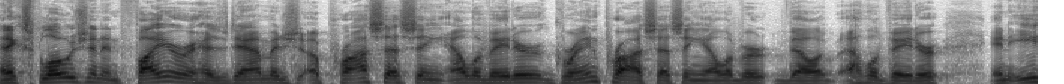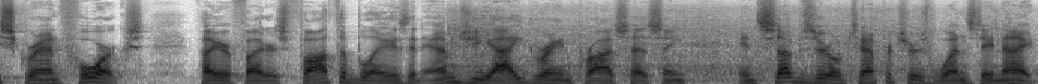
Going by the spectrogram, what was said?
An explosion and fire has damaged a processing elevator, grain processing elevator in East Grand Forks. Firefighters fought the blaze at MGI Grain Processing in sub-zero temperatures Wednesday night.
